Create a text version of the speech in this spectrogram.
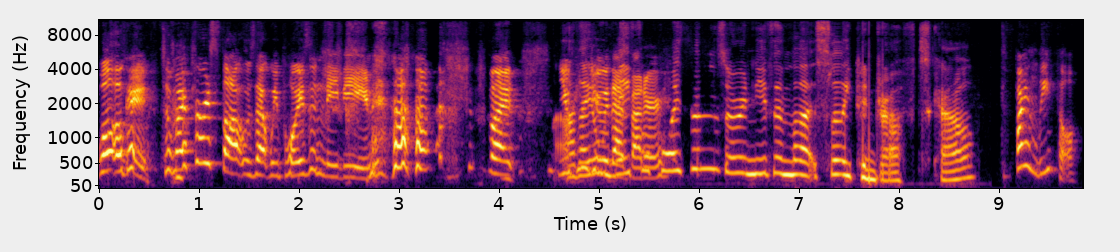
well, okay. So my first thought was that we poisoned Nadine, but you Are can they do that lethal better. poisons or any of them like sleeping drafts, Cal? Fine, lethal.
